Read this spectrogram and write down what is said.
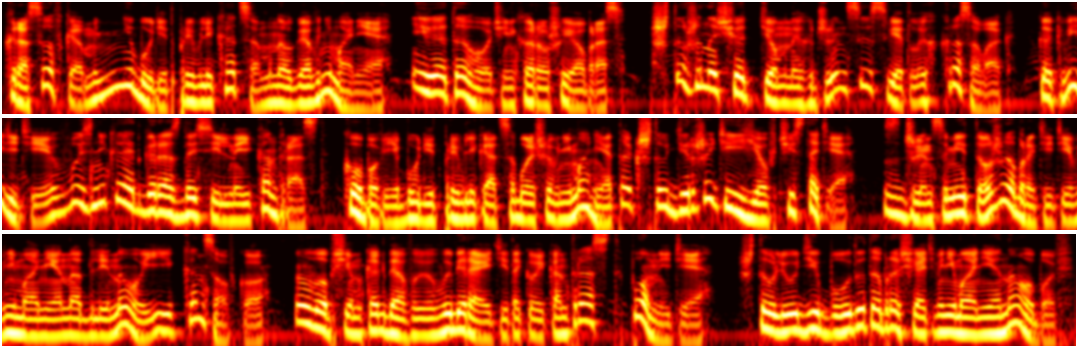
Кроссовкам не будет привлекаться много внимания. И это очень хороший образ. Что же насчет темных джинс и светлых кроссовок? Как видите, возникает гораздо сильный контраст. К обуви будет привлекаться больше внимания, так что держите ее в чистоте. С джинсами тоже обратите внимание на длину и концовку. В общем, когда вы выбираете такой контраст, помните, что люди будут обращать внимание на обувь.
